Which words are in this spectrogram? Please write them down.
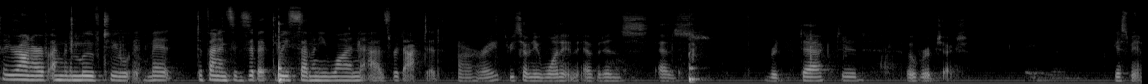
So, Your Honor, if I'm going to move to admit Defendant's Exhibit 371 as redacted. All right, 371 in evidence as redacted, over objection. Yes, ma'am.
